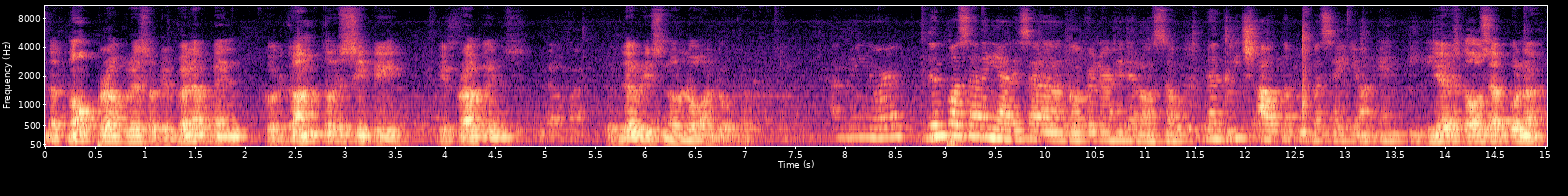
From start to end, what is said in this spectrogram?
that no progress or development could come to a city, a province, if there is no law and order. Ang Mayor, dun po sa nangyari sa Governor Generoso, nag-reach out na po ba sa inyo ang NPA? Yes, kausap ko na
